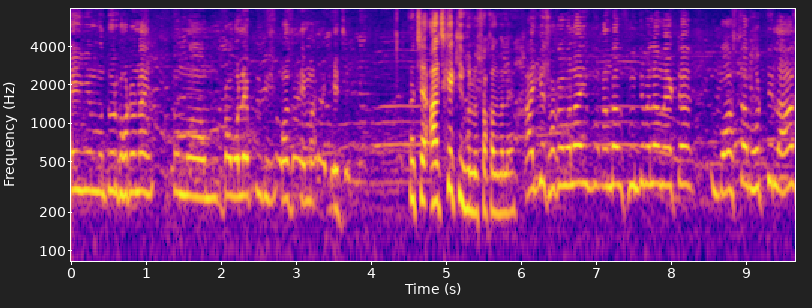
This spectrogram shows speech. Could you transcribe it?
এই দুর্ঘটনায় কবলে বিশ্বমশাই মারা গেছে আচ্ছা আজকে কি হলো সকালবেলায়? আজকে সকালবেলায় আমরা শুনতে পেলাম একটা বস্তা ভর্তি লাশ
